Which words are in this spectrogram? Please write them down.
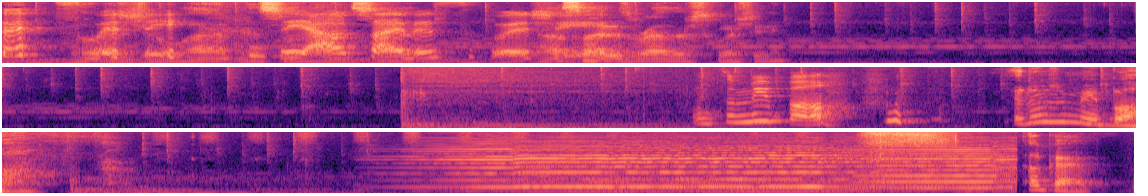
it's Oh, squishy. the outside outside. is squishy. Outside is rather squishy. It's a meatball. It is a meatball. Okay.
